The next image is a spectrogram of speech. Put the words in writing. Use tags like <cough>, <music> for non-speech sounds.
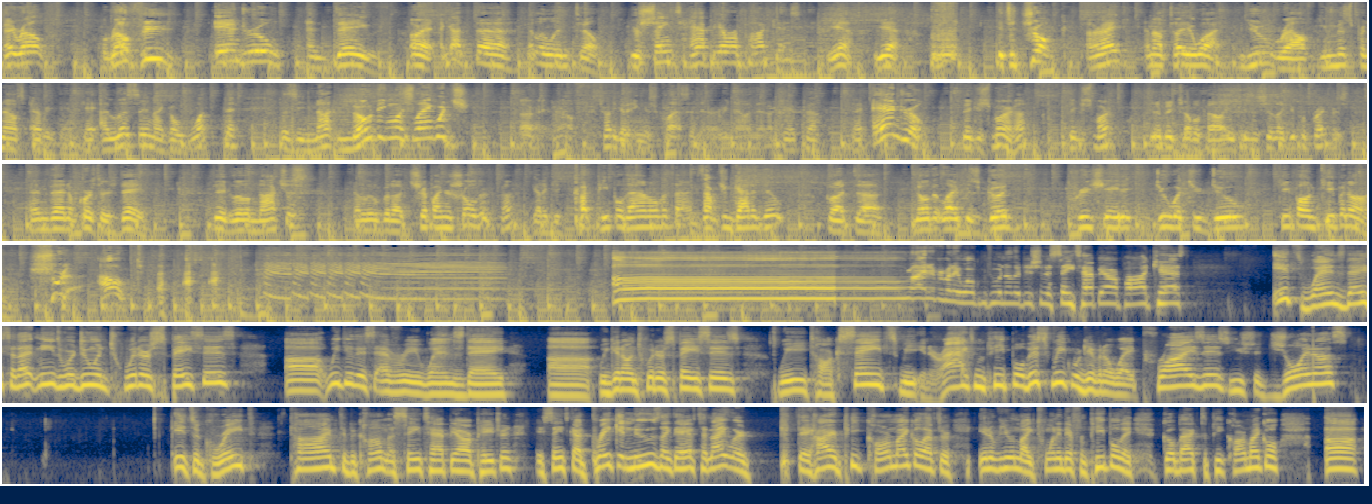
Hey, Ralph. Ralphie, Andrew, and Dave. All right, I got, uh, got a little intel. Your Saints Happy Hour podcast? Yeah, yeah. It's a joke, all right? And I'll tell you what, you, Ralph, you mispronounce everything, okay? I listen, I go, what the? Does he not know the English language? All right, Ralph. Try to get an English class in there every now and then, okay, pal? Hey, Andrew! Think you're smart, huh? Think you're smart? You're in big trouble, pal. Eat piece of shit like you for breakfast. And then, of course, there's Dave. Dave, a little obnoxious? Got a little bit of chip on your shoulder, huh? You gotta get, cut people down all the time? Is that what you gotta do? But uh, know that life is good. Appreciate it. Do what you do. Keep on keeping on. Shooter out. <laughs> All right, everybody, welcome to another edition of Saints Happy Hour podcast. It's Wednesday, so that means we're doing Twitter Spaces. Uh, we do this every Wednesday. Uh, we get on Twitter Spaces, we talk Saints, we interact with people. This week, we're giving away prizes. You should join us. It's a great time to become a Saints Happy Hour patron. The Saints got breaking news like they have tonight, where they hired Pete Carmichael after interviewing like 20 different people. They go back to Pete Carmichael. Uh,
